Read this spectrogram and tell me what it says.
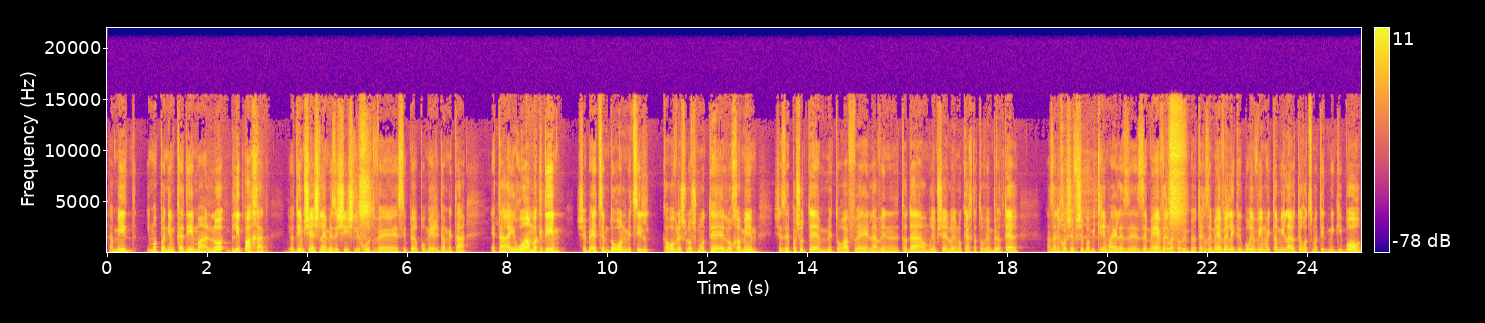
תמיד עם הפנים קדימה, לא, בלי פחד. יודעים שיש להם איזושהי שליחות, וסיפר פה מאיר גם את, ה, את האירוע המקדים, שבעצם דורון מציל קרוב ל-300 כן. uh, לוחמים, שזה פשוט uh, מטורף להבין, אתה יודע, אומרים שאלוהים לוקח את הטובים ביותר, אז אני חושב שבמקרים האלה זה, זה מעבר לטובים ביותר, זה מעבר לגיבורים, ואם הייתה מילה יותר עוצמתית מגיבור,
